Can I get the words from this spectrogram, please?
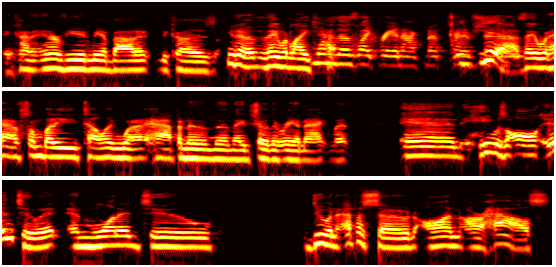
and kind of interviewed me about it because, you know, they would like. One of those like reenactment kind of shows. yeah, they would have somebody telling what happened and then they'd show the reenactment. And he was all into it and wanted to do an episode on our house,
